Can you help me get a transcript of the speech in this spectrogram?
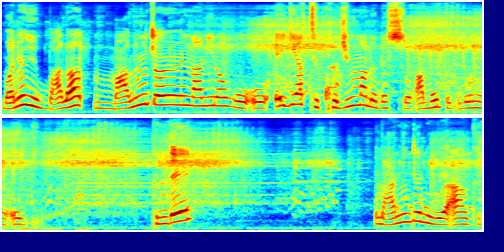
만약에 만화, 만우절 날이라고 어, 애기한테 거짓말을 했어. 아무것도 모르는 애기. 근데 만우절이 왜아그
